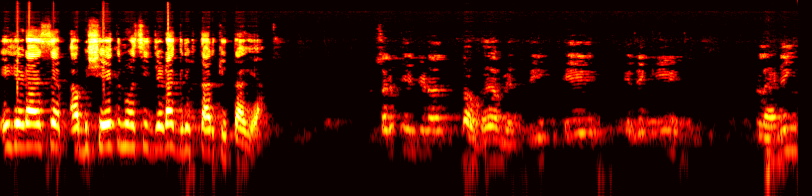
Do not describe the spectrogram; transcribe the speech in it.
ਇਹ ਜਿਹੜਾ ਇਸ ਅਭਿਸ਼ੇਕ ਨੂੰ ਅਸੀਂ ਜਿਹੜਾ ਗ੍ਰਿਫਤਾਰ ਕੀਤਾ ਗਿਆ। ਸਰ ਇਹ ਜਿਹੜਾ ਦੌੜਿਆ ਵਿਅਕਤੀ ਇਹ ਇਹਦੇ ਕੀ ਪਲੈਨਿੰਗ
